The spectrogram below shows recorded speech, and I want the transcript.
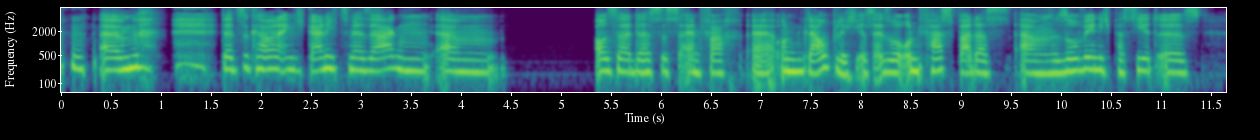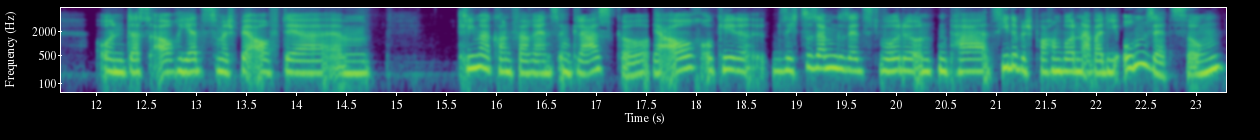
ähm, dazu kann man eigentlich gar nichts mehr sagen, ähm, außer dass es einfach äh, unglaublich ist, also unfassbar, dass ähm, so wenig passiert ist und dass auch jetzt zum Beispiel auf der ähm, Klimakonferenz in Glasgow ja auch, okay, sich zusammengesetzt wurde und ein paar Ziele besprochen wurden, aber die Umsetzung,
